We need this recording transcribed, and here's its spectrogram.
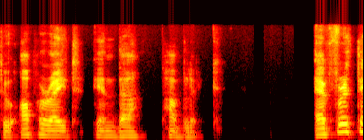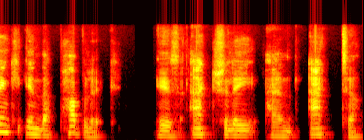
to operate in the public. Everything in the public is actually an actor.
